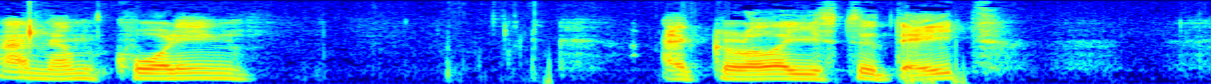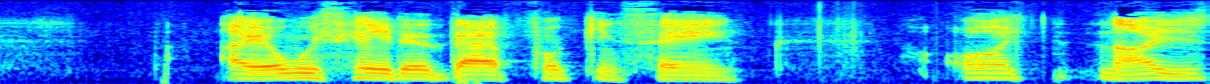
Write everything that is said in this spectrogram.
And I'm quoting a girl I used to date. I always hated that fucking saying. Oh no, you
